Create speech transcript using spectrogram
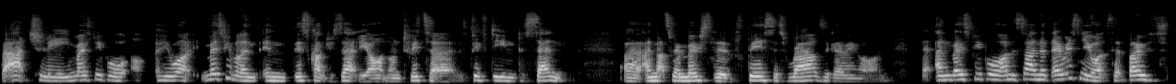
but actually most people uh, who are most people in, in this country certainly aren't on twitter. 15% uh, and that's where most of the fiercest rows are going on and most people understand that there is nuance that both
